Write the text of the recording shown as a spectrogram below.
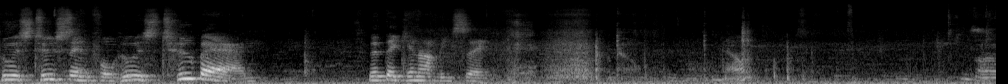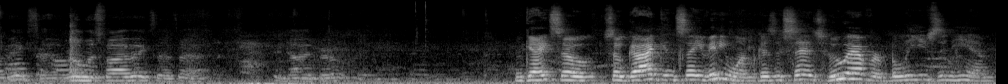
who is too sinful, who is too bad, that they cannot be saved? No? Five eight says, uh, Romans five eight says that. He died for us. Okay, so so God can save anyone because it says whoever believes in him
